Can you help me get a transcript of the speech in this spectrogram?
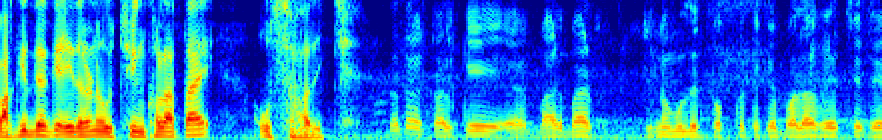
বাকিদেরকে এই ধরনের উচ্ছৃঙ্খলতায় উৎসাহ দিচ্ছে। দাদা কালকে বারবার তৃণমূলের পক্ষ থেকে বলা হয়েছে যে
